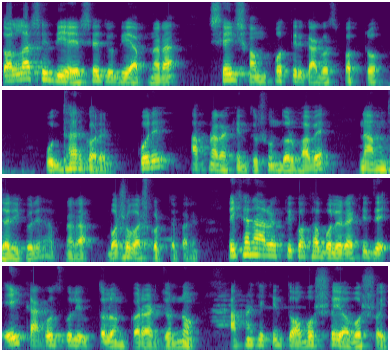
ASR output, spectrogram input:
তল্লাশি দিয়ে এসে যদি আপনারা সেই সম্পত্তির কাগজপত্র উদ্ধার করেন, করে আপনারা কিন্তু সুন্দরভাবে নাম জারি করে আপনারা বসবাস করতে পারেন। এখানে আরও একটি কথা বলে রাখি যে, এই কাগজগুলি উত্তোলন করার জন্য আপনাকে কিন্তু অবশ্যই অবশ্যই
